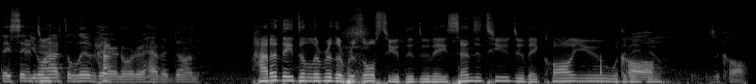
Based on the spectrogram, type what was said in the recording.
They said And you don't have to live how- there in order to have it done. How do they deliver the results to you? Do, do they send it to you? Do they call you? What do Call. they do? It was a call.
